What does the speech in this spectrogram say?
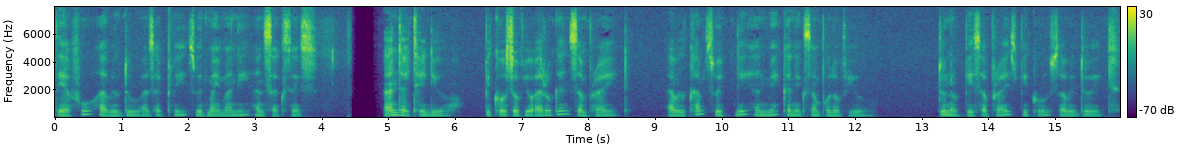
Therefore, I will do as I please with my money and success. And I tell you, because of your arrogance and pride, I will come swiftly and make an example of you. Do not be surprised because I will do it.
